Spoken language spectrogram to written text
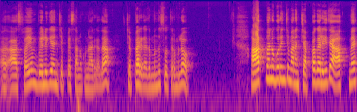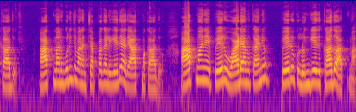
ఆ స్వయం వెలుగే అని చెప్పేసి అనుకున్నారు కదా చెప్పారు కదా ముందు సూత్రంలో. ఆత్మను గురించి మనం చెప్పగలిగితే ఆత్మే కాదు. ఆత్మను గురించి మనం చెప్పగలిగేది అది ఆత్మ కాదు. ఆత్మ అనే పేరు వాడాము కానీ పేరుకు లొంగేది కాదు ఆత్మ.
